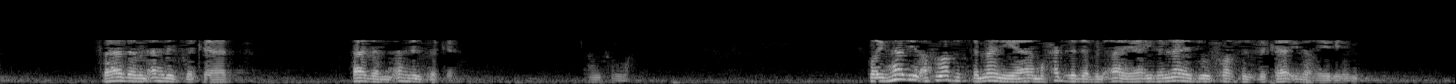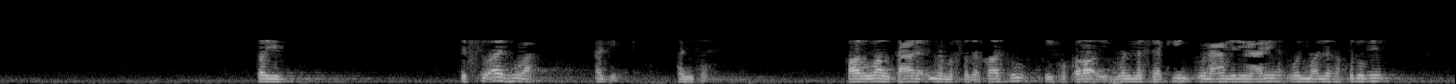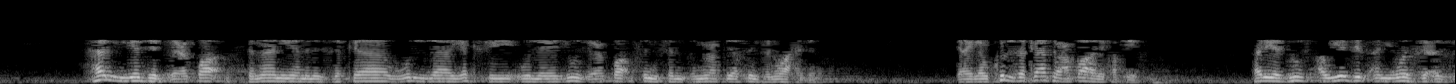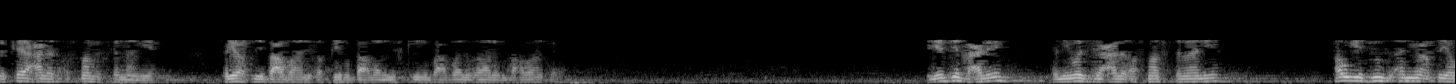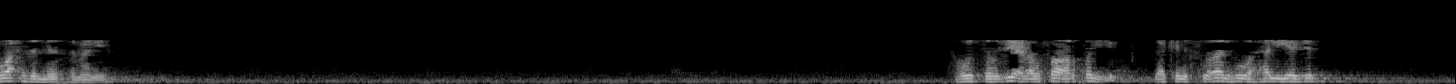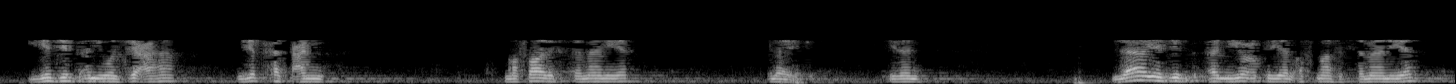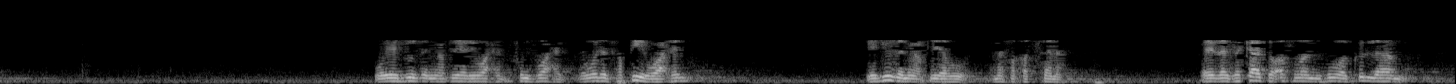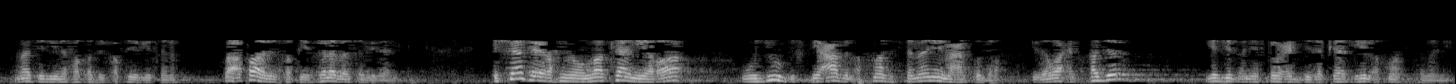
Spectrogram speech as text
فهذا من أهل الزكاة. هذا من أهل الزكاة. رحمك الله. طيب هذه الأصناف الثمانية محددة بالآية إذا لا يجوز صرف الزكاة إلى غيرهم. طيب السؤال هو أجب أنت. قال الله تعالى إنما الصدقات للفقراء والمساكين والعاملين عليها والمؤلفة قلوبهم. هل يجب إعطاء الثمانية من الزكاة ولا يكفي ولا يجوز إعطاء صنفا أن يعطي صنفا واحدا؟ يعني لو كل زكاة أعطاها لفقير هل يجوز أو يجب أن يوزع الزكاة على الأصناف الثمانية؟ فيعطي بعضها لفقير وبعضها للمسكين وبعضها للغارب وبعضها كذا. يجب عليه أن يوزع على الأصناف الثمانية أو يجوز أن يعطي واحدا من الثمانية. هو التوزيع لو صار طيب لكن السؤال هو هل يجب؟ يجب أن يوزعها يبحث عن مصارف ثمانية لا يجب. إذا لا يجب أن يعطي الأصناف الثمانية ويجوز أن يعطيها لواحد صنف واحد. لو وجد فقير واحد يجوز أن يعطيه نفقة سنة. فإذا زكاته أصلا هو كلها ما تجي نفقة الفقير لسنة. فأعطاه للفقير فلا بأس بذلك. الشافعي رحمه الله كان يرى وجوب استيعاب الأصناف الثمانية مع القدرة. إذا واحد قدر يجب أن يستوعب بزكاته الأصناف الثمانية.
